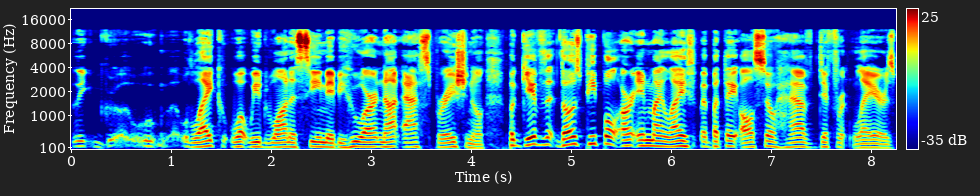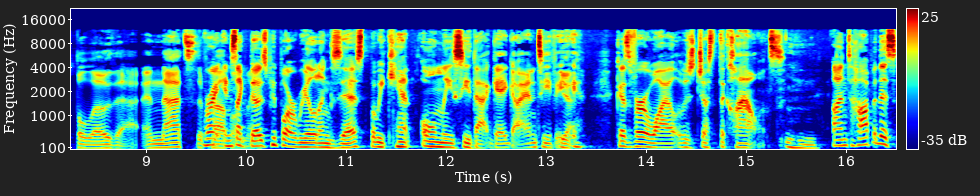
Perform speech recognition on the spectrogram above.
like what we'd want to see maybe who are not aspirational but give that those people are in my life but, but they also have different layers below that and that's the Right. problem it's like those people are real and exist, but we can't only see that gay guy on TV. Yeah. Because for a while it was just the clowns. On top of this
